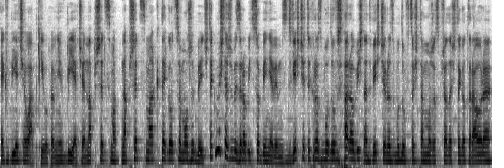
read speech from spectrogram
jak wbijecie łapki, bo pewnie wbijecie, na przedsmak, na przedsmak tego, co może być, tak myślę, żeby zrobić sobie, nie wiem, z 200 tych rozbudów zarobić na 200 rozbudów, coś tam może sprzedać tego Traore,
